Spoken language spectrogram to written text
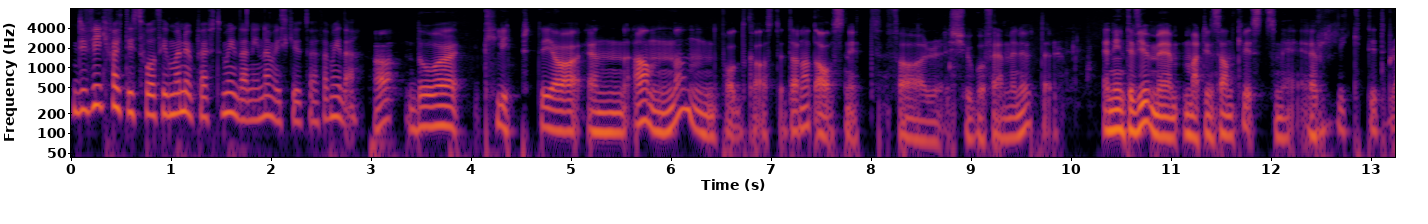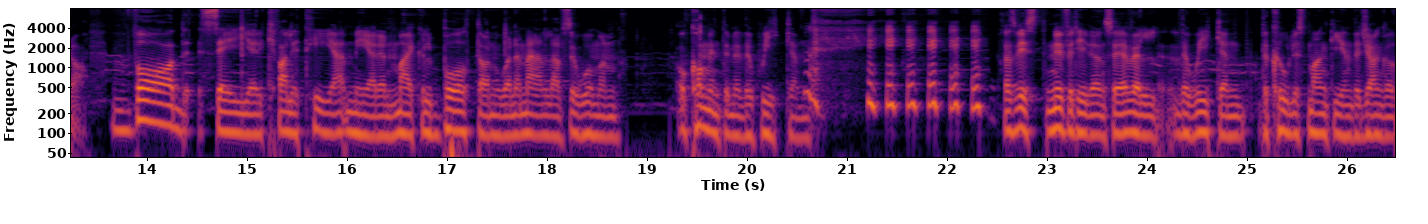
Du fick faktiskt två timmar nu på eftermiddagen innan vi ska ut och äta middag. Ja, då klippte jag en annan podcast, ett annat avsnitt för 25 minuter. En intervju med Martin Sandqvist som är riktigt bra. Vad säger kvalitet mer än Michael Bolton When a man loves a woman? Och kom inte med The Weeknd. Fast visst, nu för tiden så är väl The Weeknd the coolest monkey in the jungle.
